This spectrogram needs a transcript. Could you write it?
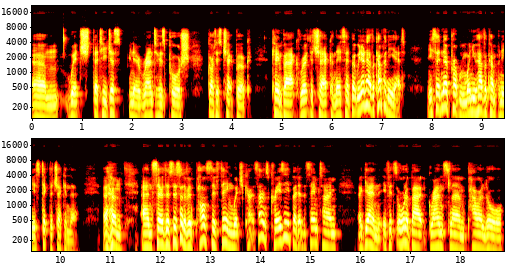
um, which that he just you know ran to his Porsche, got his checkbook, came back, wrote the check, and they said, "But we don't have a company yet." And he said, "No problem. When you have a company, stick the check in there." Um, and so there's this sort of impulsive thing, which sounds crazy, but at the same time, again, if it's all about grand slam power law,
